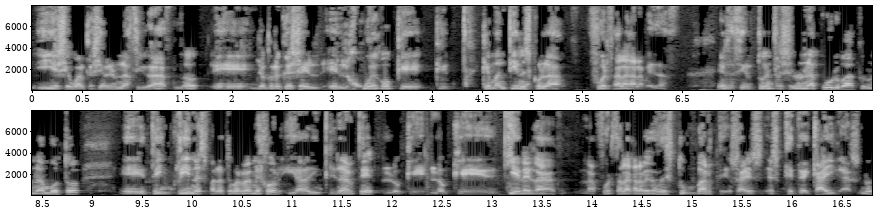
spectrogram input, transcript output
y es igual que ser en una ciudad, ¿no? Eh, yo creo que es el, juego que, que, mantienes con la fuerza de la gravedad. Es decir, tú entras en una curva con una moto, eh, te inclinas para tomarla mejor y al inclinarte lo que, lo que quiere la, la fuerza de la gravedad es tumbarte, o sea, es, es que te caigas, ¿no?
